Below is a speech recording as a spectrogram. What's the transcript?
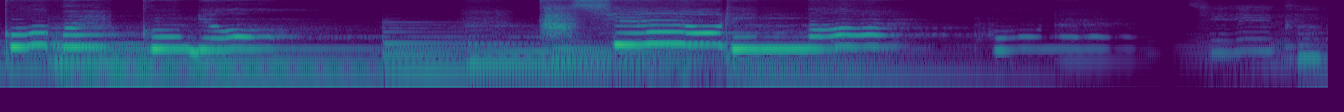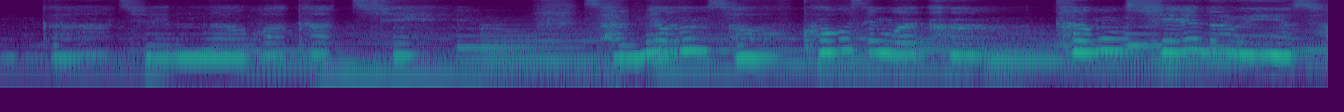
꿈을 꾸며 다시 어린 날 보내. 지금까지 나와 같이 살면서 고생만 한 당신을 위해서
